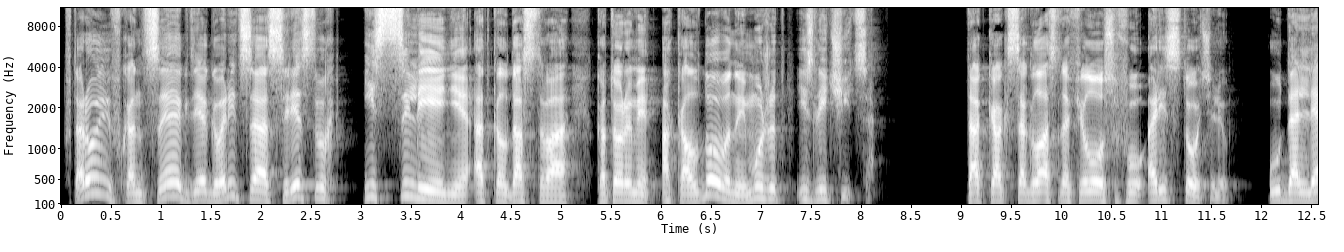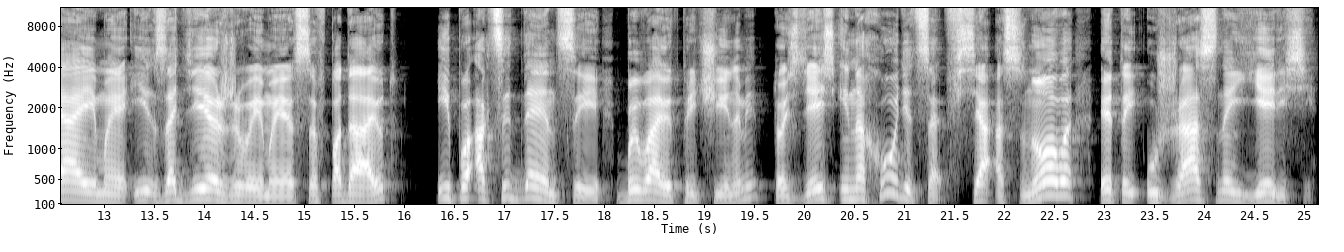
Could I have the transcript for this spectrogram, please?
Второй в конце, где говорится о средствах исцеления от колдовства, которыми околдованный может излечиться. Так как, согласно философу Аристотелю, удаляемое и задерживаемое совпадают – и по акциденции бывают причинами, то здесь и находится вся основа этой ужасной ереси.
